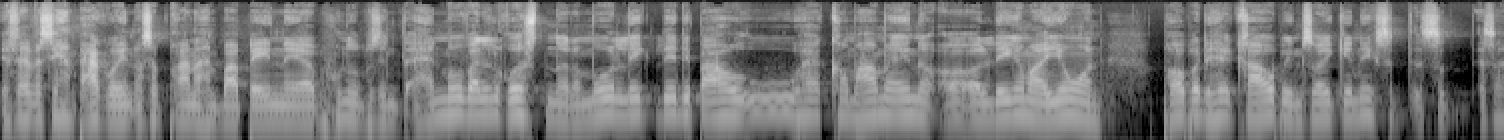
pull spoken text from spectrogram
jeg vil se, at han bare går ind, og så brænder han bare banen af op 100%. Han må være lidt rysten, og der må ligge lidt i bare, uh, her kommer ham ind og, og lægger mig i jorden, popper det her kravben så igen, ikke? Så, så altså,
